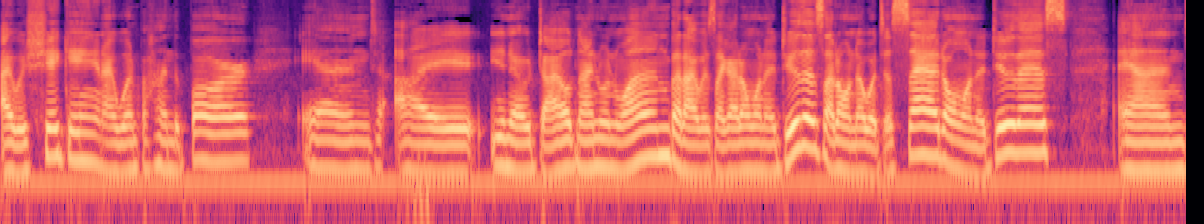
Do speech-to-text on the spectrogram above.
I was shaking and I went behind the bar and I, you know, dialed 911, but I was like, I don't want to do this. I don't know what to say. I don't want to do this and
